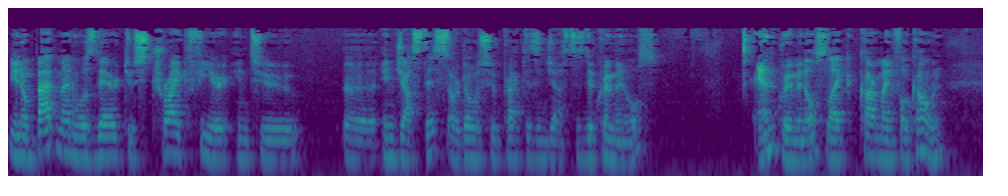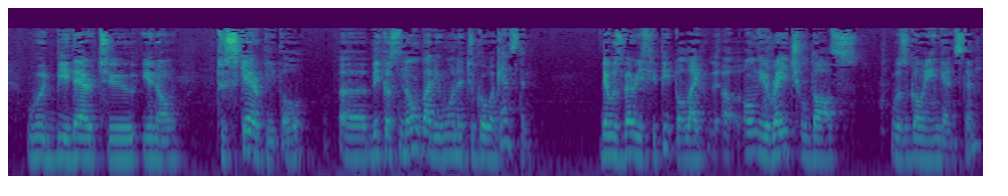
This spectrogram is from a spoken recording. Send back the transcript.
you know Batman was there to strike fear into uh, injustice or those who practice injustice, the criminals, and criminals like Carmine Falcone would be there to you know to scare people uh, because nobody wanted to go against him. There was very few people. Like uh, only Rachel Dawes was going against him,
